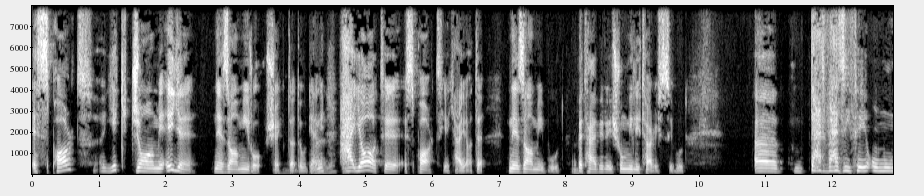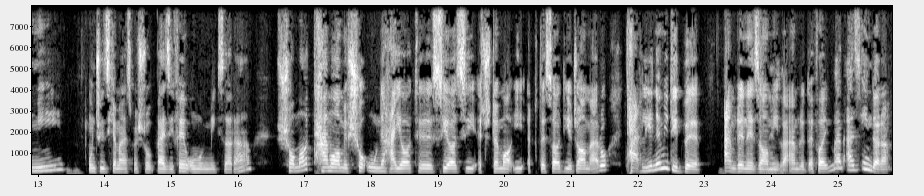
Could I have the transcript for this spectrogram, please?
اسپارت یک جامعه نظامی رو شکل داده بود. یعنی حیات اسپارت یک حیات نظامی بود به تعبیر ایشون میلیتاریستی بود. در وظیفه عمومی اون چیزی که من اسمش رو وظیفه عمومی میگذارم شما تمام شعون حیات سیاسی اجتماعی اقتصادی جامعه رو تقلیل نمیدید به امر نظامی و امر دفاعی. من از این دارم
